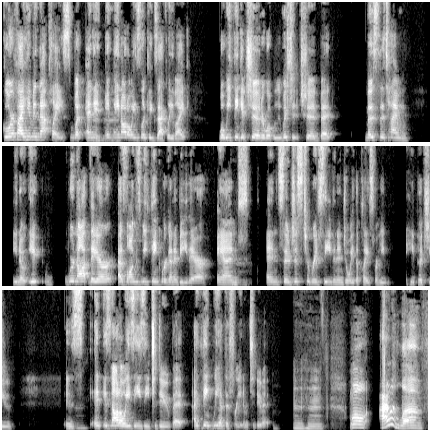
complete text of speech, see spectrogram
glorify him in that place. What and it, it may Mhm. not always look exactly like what we think it should or what we wish it should, but most of the time, you know, it we're not there as long as we think we're going to be there. And Mhm. and so just to receive and enjoy the place where he he puts you is Mhm. it is not always easy to do, but I think we have the freedom to do it. mm-hmm. Well, I would love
